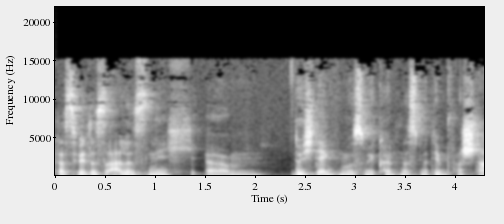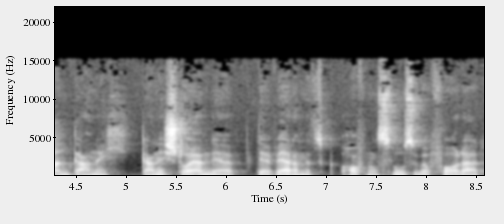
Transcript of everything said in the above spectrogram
dass wir das alles nicht ähm, durchdenken müssen. Wir könnten das mit dem Verstand gar nicht, gar nicht steuern, der, der wäre damit hoffnungslos überfordert.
